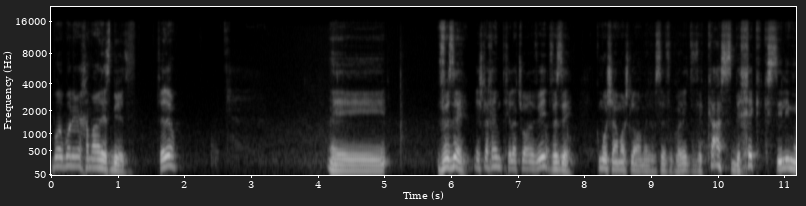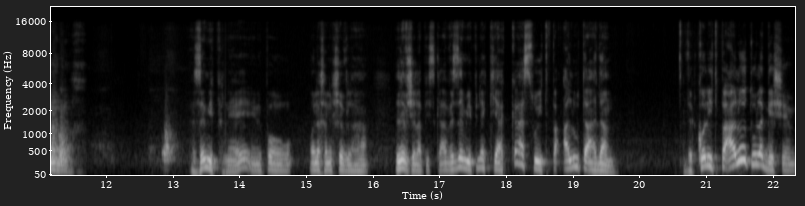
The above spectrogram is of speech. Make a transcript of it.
בוא, בוא נראה איך המהר"ל יסביר את זה. בסדר? וזה, יש לכם תחילת שורה רביעית, וזה, כמו שאמר שלמה המלך בספר קהלת, וכעס בחק כסילים ינוח. וזה מפני, הנה פה הולך אני חושב ללב של הפסקה, וזה מפני כי הכעס הוא התפעלות האדם. וכל התפעלות הוא לגשם.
